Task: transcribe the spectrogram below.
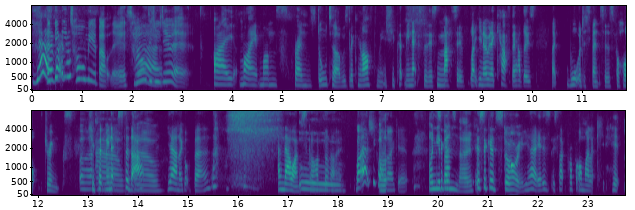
Yeah, I have think you told me about this. How did you do it? I my mum's friend's daughter was looking after me and she put me next to this massive like you know in a cafe they have those like water dispensers for hot drinks. She put me next to that. Ow. Yeah, and I got burnt. and now I'm scarred for life. but I actually quite Oh, like it. On It's your a good- bum though. It's a good story. Yeah, it is. It's like proper on my like hip.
